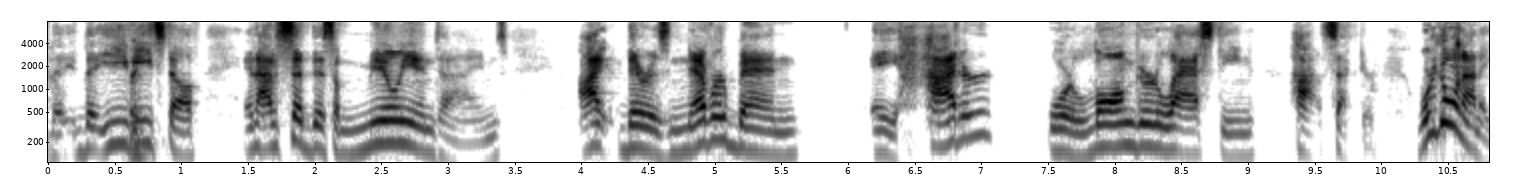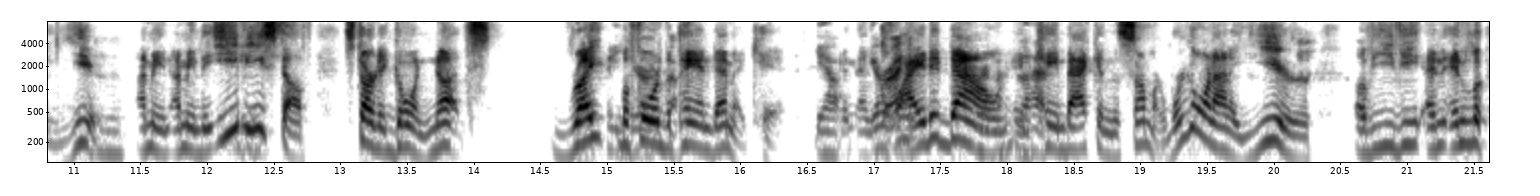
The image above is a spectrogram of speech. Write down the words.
the, the ev stuff and i've said this a million times i there has never been a hotter or longer lasting hot sector we're going on a year Mhm. i mean i mean the ev Jeez. stuff started going nuts right before the pandemic hit yeah, and then you're right. quieted down and that. came back in the summer. We're going on a year of EV and, and look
